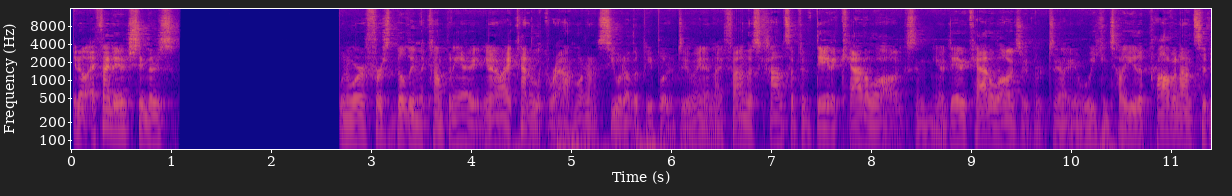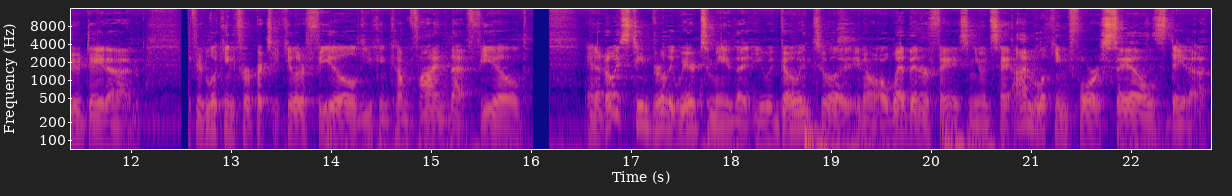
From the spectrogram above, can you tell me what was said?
you know i find it interesting there's when we are first building the company, I you know I kind of look around, want to see what other people are doing, and I found this concept of data catalogs. And you know, data catalogs are you know, we can tell you the provenance of your data, and if you're looking for a particular field, you can come find that field. And it always seemed really weird to me that you would go into a you know a web interface and you would say, "I'm looking for sales data,"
